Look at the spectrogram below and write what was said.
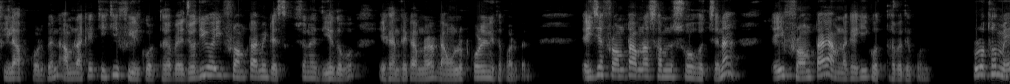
ফিল আপ করবেন, আপনাকে কি কি ফিল করতে হবে? যদিও এই ফর্মটা আমি ডেসক্রিপশনে দিয়ে দেবো, এখান থেকে আপনারা ডাউনলোড করে নিতে পারবেন। এই যে ফর্মটা আপনার সামনে শো হচ্ছে না, এই ফর্মটায় আপনাকে কি করতে হবে দেখুন। প্রথমে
